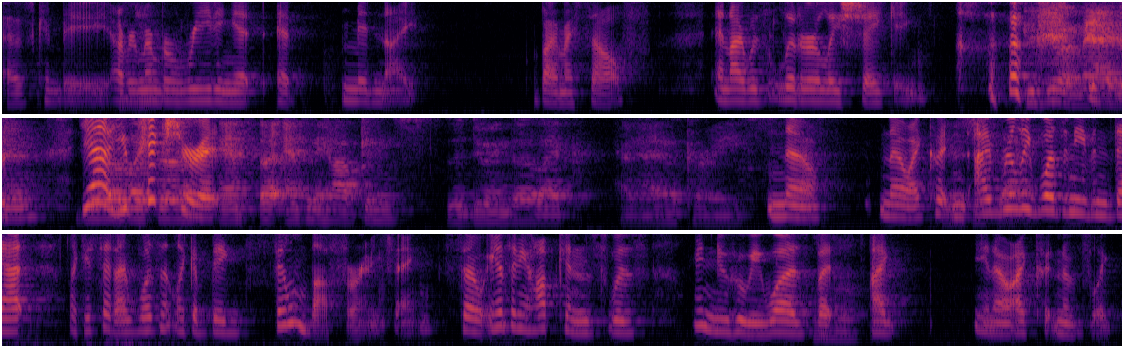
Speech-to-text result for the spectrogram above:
as can be. I remember reading it at midnight by myself, and I was literally shaking. Could you it was- imagine? Yeah, the, you like, picture the it. An- uh, Anthony Hopkins doing the like, hello, Clarice. No, no, I couldn't. I really that. wasn't even that. Like I said, I wasn't like a big film buff or anything. So Anthony Hopkins was. I knew who he was, but I, you know, I couldn't have like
